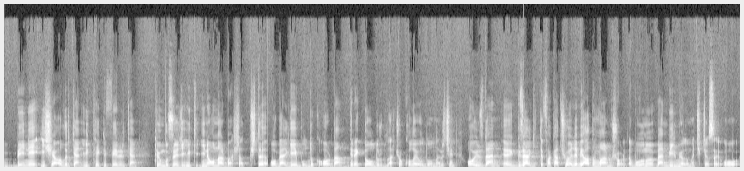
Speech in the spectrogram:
Beni işe alırken, ilk teklif verirken Tüm bu süreci ilk yine onlar başlatmıştı. O belgeyi bulduk. Oradan direkt doldurdular. Çok kolay oldu onlar için. O yüzden e, güzel gitti. Fakat şöyle bir adım varmış orada. Bunu ben bilmiyordum açıkçası. O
